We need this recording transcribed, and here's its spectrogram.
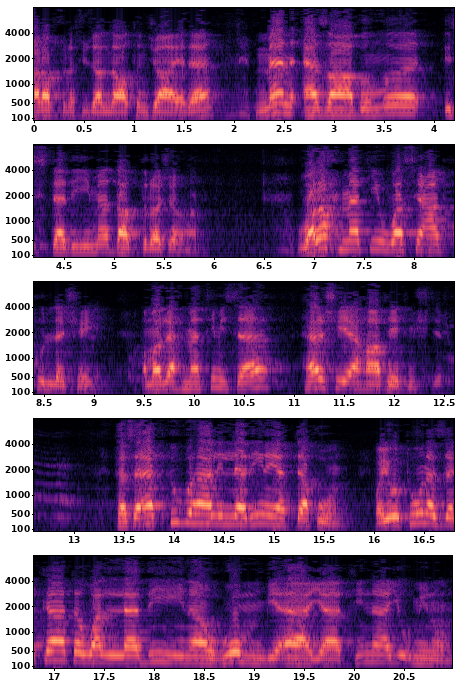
Əraf surəsi 156-cı ayədə: "Mən əzabımı istədiyimə daddıracağam." "Və rəhməti vəsiat kullə şey." Amma rəhmətim isə hər şeyi əhatə etmişdir. Lilləzinə yəttəqun və yutuna zəkətə vəlləzinə hum biəyətinə yu'minun.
